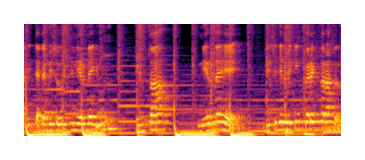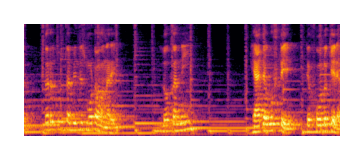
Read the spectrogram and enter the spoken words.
आणि त्याच्या विषयावरती निर्णय घेऊन तुमचा निर्णय हे डिसिजन मेकिंग करेक्ट जर असेल तर तुमचा बिझनेस मोठा होणार आहे. लोकांनी ह्या ज्या गोष्टी ते फॉलो केल्या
